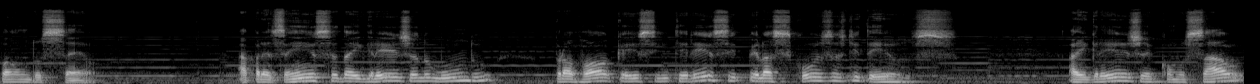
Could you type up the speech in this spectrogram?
pão do céu. A presença da igreja no mundo provoca esse interesse pelas coisas de Deus. A igreja, como sal,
